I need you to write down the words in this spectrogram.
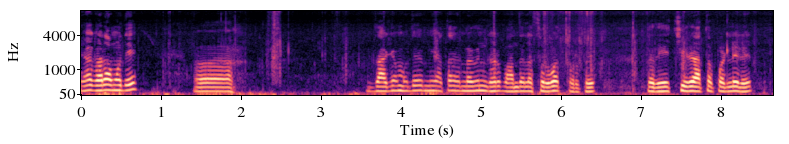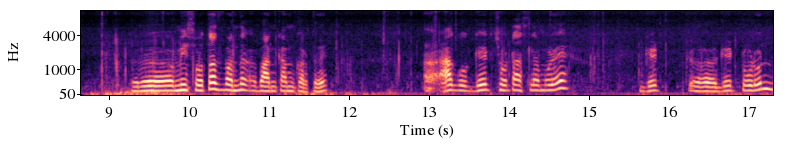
या घरामध्ये जागेमध्ये मी आता नवीन घर बांधायला सुरुवात करतो आहे तर हे चिरे आता पडलेले आहेत. तर मी स्वतःच बांध बांधकाम करतो आहे हा गो गेट छोटा असल्यामुळे गेट गेट तोडून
